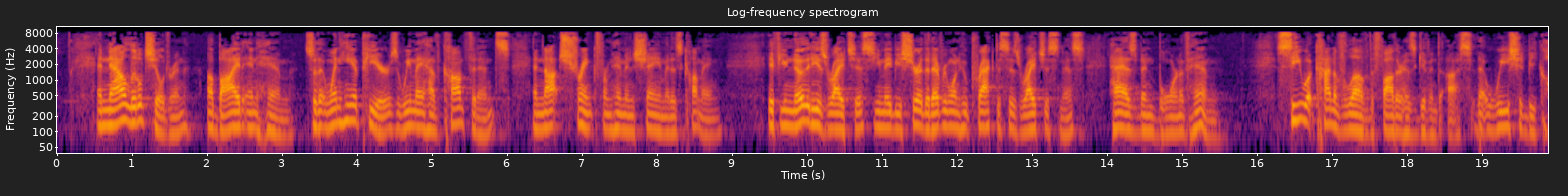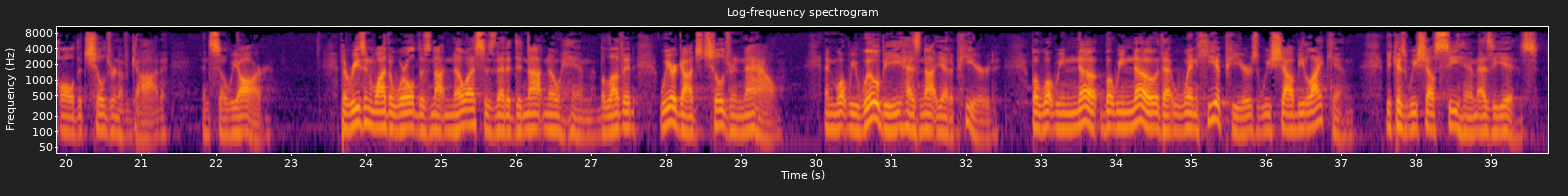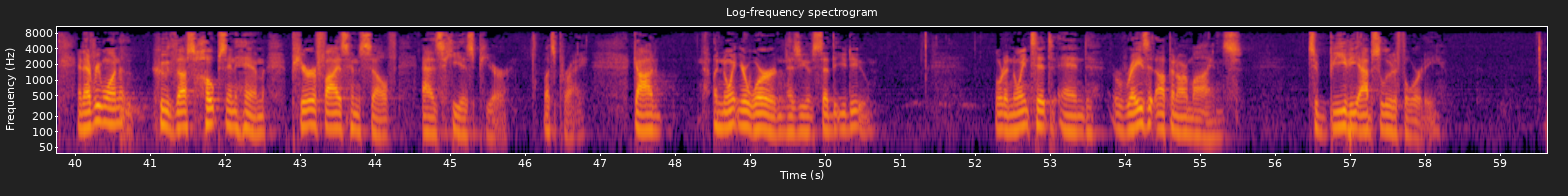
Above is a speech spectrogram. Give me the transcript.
And now little children, abide in him so that when he appears, we may have confidence and not shrink from him in shame at his coming. If you know that he is righteous, you may be sure that everyone who practices righteousness has been born of him. See what kind of love the Father has given to us, that we should be called the children of God, and so we are. The reason why the world does not know us is that it did not know him. Beloved, we are God's children now, and what we will be has not yet appeared. But what we know, but we know that when he appears, we shall be like him, because we shall see him as he is. And everyone who thus hopes in him purifies himself as he is pure. Let's pray. God, anoint your word as you have said that you do. Lord, anoint it and raise it up in our minds to be the absolute authority.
